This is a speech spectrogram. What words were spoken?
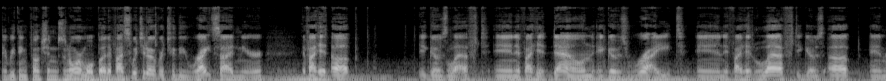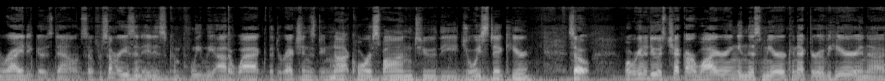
everything functions normal. But if I switch it over to the right side mirror, if I hit up, it goes left, and if I hit down, it goes right, and if I hit left, it goes up, and right, it goes down. So for some reason, it is completely out of whack. The directions do not correspond to the joystick here. So what we're gonna do is check our wiring in this mirror connector over here, and uh,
